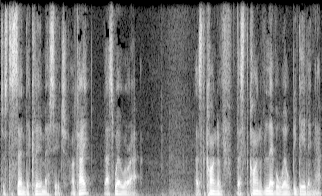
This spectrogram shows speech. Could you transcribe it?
just to send a clear message. Okay, that's where we're at. That's the kind of that's the kind of level we'll be dealing at.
